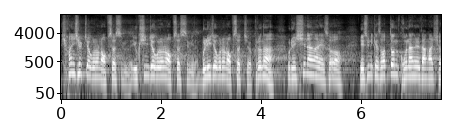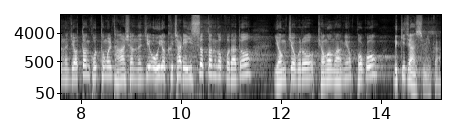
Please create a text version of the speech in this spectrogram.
현실적으로는 없었습니다. 육신적으로는 없었습니다. 물리적으로는 없었죠. 그러나 우리는 신앙 안에서 예수님께서 어떤 고난을 당하셨는지 어떤 고통을 당하셨는지 오히려 그 자리에 있었던 것보다도 영적으로 경험하며 보고 느끼지 않습니까?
